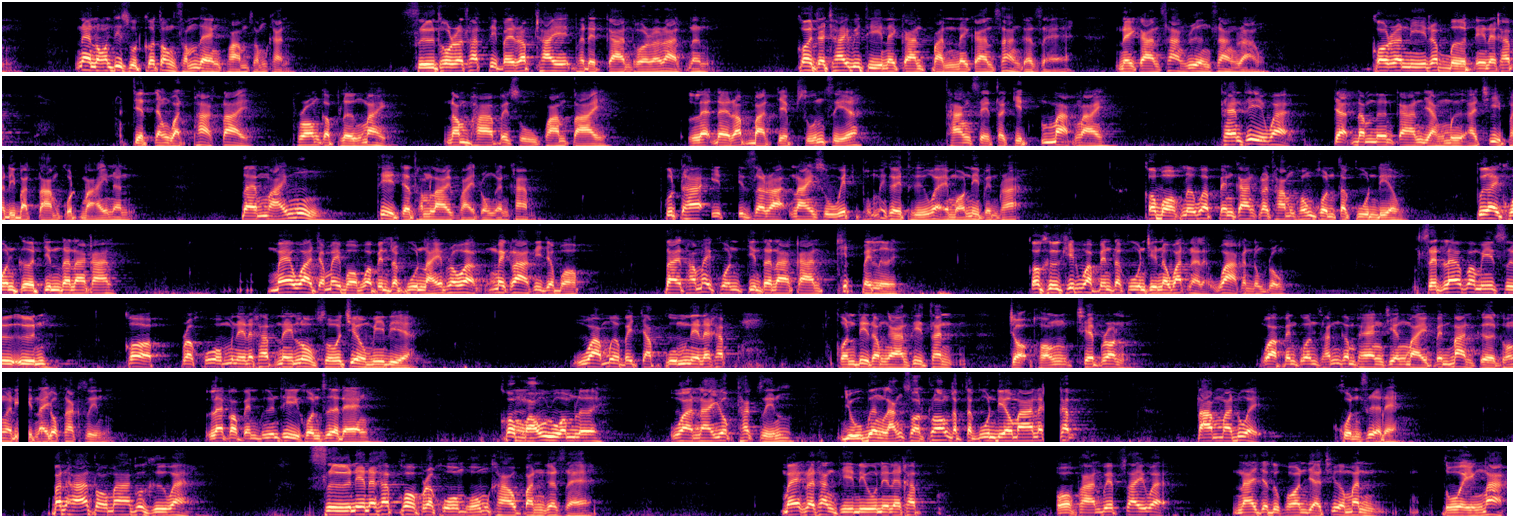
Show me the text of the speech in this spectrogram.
แน่นอนที่สุดก็ต้องสำแดงความสำคัญ สื่อโทรทัศน์ที่ไปรับใช้เผด็จการโทรราชนั้น ก็จะใช้วิธีในการปั่นในการสร้างกระแส ในการสร้างเรื่องสร้างราว กรณีระเบิดเนี่ยนะครับเจ็ดจังหวัดภาคใต้ พร้อมกับเพลิงไหม้นำพาไปสู่ความตาย และได้รับบาดเจ็บสูญเสียทางเศรษฐกิจมากมาย แทนที่ว่าจะดำเนินการอย่างมืออาชีพปฏิบัติตามกฎหมายนั้น แต่หมายมุ่ง ที่จะทำลายฝ่ายตรงกันข้าม พุทธอิอิสระนายสุวิทย์ผมไม่เคยถือว่าไอ้หมอนี่เป็นพระ ก็บอกเลยว่าเป็นการกระทำของคนตระกูลเดียว เพื่อให้คนเกิดจินตนาการ แม้ว่าจะไม่บอกว่าเป็นตระกูลไหน เพราะว่าไม่กล้าที่จะบอก แต่ทำให้คนจินตนาการคิดไปเลย ก็คือคิดว่าเป็นตระกูลชินวัตรนั่นแหละว่ากันตรงๆเสร็จแล้วก็มีสื่ออื่นก็ ประโคมเนี่ยนะครับ ในโลกโซเชียลมีเดีย ว่าเมื่อไปจับกลุ่มเนี่ยนะครับ คนที่ทำงานที่ท่านเจาะของเชฟรอน ว่าเป็นคนสันกำแพงเชียงใหม่เป็นบ้านเกิดของอดีตนายกทักษิณและก็เป็นพื้นที่คนเสื้อแดง ก็เหมารวมเลย ว่านายกทักษิณอยู่เบื้องหลังสอดคล้องกับตระกูลเดียวมานะครับ ตามมาด้วยคนเสื้อแดง ปัญหาต่อมาก็คือว่า สื่อเนี่ยนะครับ ก็ประโคมโหมข่าวปั่นกระแส แม้กระทั่งทีนิวเนี่ยนะครับ ออกผ่านเว็บไซต์ว่า นายจตุพรอย่าเชื่อมั่นตัวเองมาก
